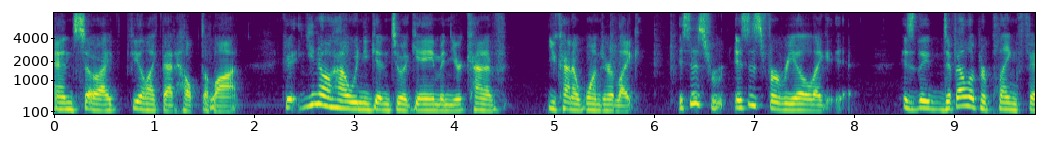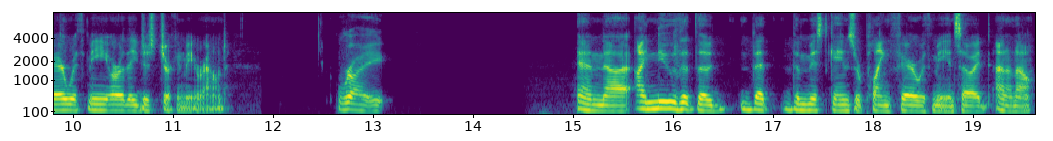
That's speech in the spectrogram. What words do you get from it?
and so I feel like that helped a lot. You know how when you get into a game and you're kind of you kind of wonder like, is this is this for real? Like, is the developer playing fair with me, or are they just jerking me around? Right and uh, I knew that the that the Myst games were playing fair with me, and so I I don't know.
